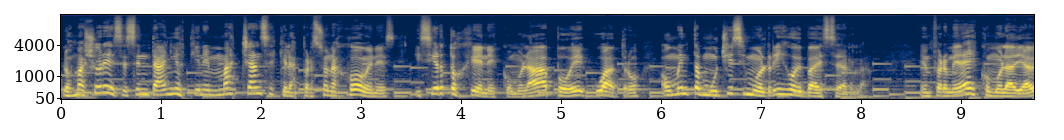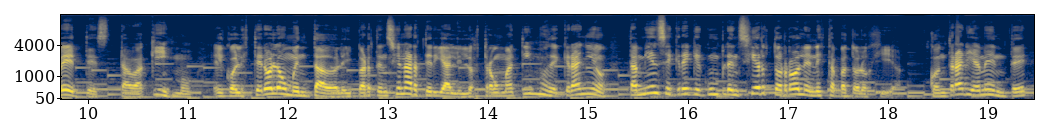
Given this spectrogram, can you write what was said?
Los mayores de 60 años tienen más chances que las personas jóvenes y ciertos genes como la ApoE4 aumentan muchísimo el riesgo de padecerla. Enfermedades como la diabetes, tabaquismo, el colesterol aumentado, la hipertensión arterial y los traumatismos de cráneo también se cree que cumplen cierto rol en esta patología. Contrariamente,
